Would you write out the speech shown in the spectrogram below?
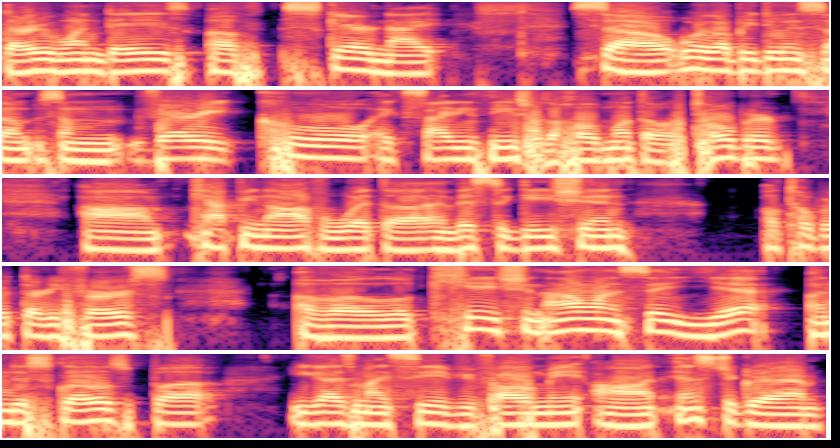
31 days of scare night. So we're going to be doing some some very cool, exciting things for the whole month of October. Um, capping off with an investigation October 31st of a location. I don't want to say yet undisclosed, but you guys might see if you follow me on Instagram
